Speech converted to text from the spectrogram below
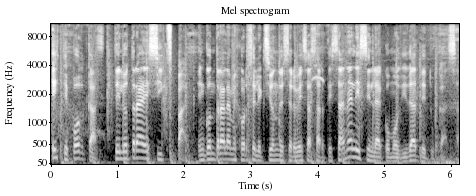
Este podcast te lo trae Sixpack. Encontrá la mejor selección de cervezas artesanales en la comodidad de tu casa.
